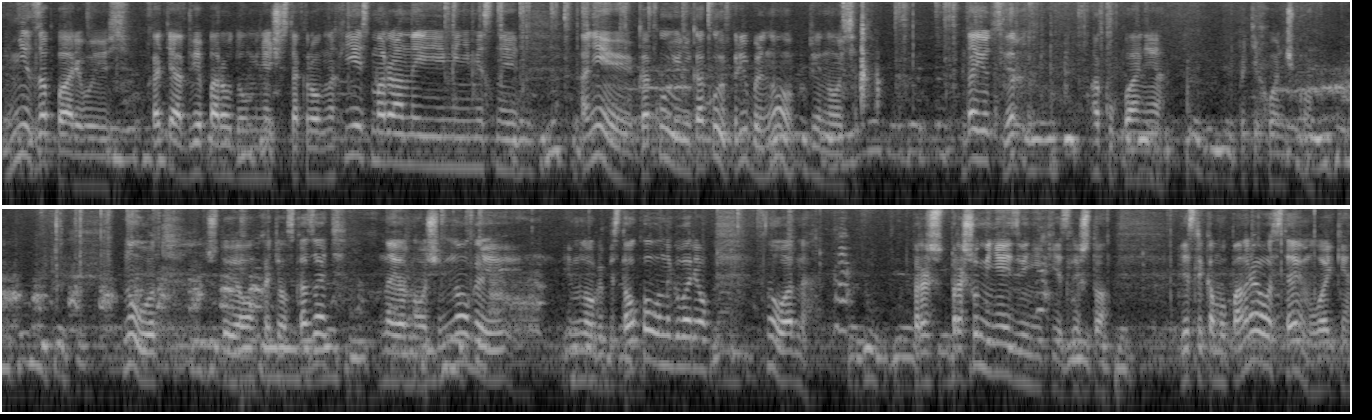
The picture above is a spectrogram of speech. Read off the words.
не запариваюсь. Хотя две породы у меня чистокровных есть, мараны и мини-мясные. Они какую-никакую прибыль, но приносят. Дают сверх окупания потихонечку. Ну вот, что я вам хотел сказать. Наверное, очень много и, и много бестолково наговорил. Ну ладно. Прошу, прошу меня извинить, если что. Если кому понравилось, ставим лайки.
